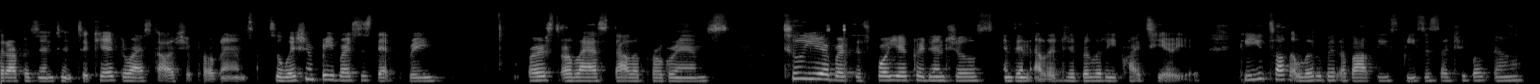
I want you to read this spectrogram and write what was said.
that are presented to characterize scholarship programs tuition free versus debt free, first or last dollar programs, two year versus four year credentials, and then eligibility criteria. Can you talk a little bit about these pieces that you broke down?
